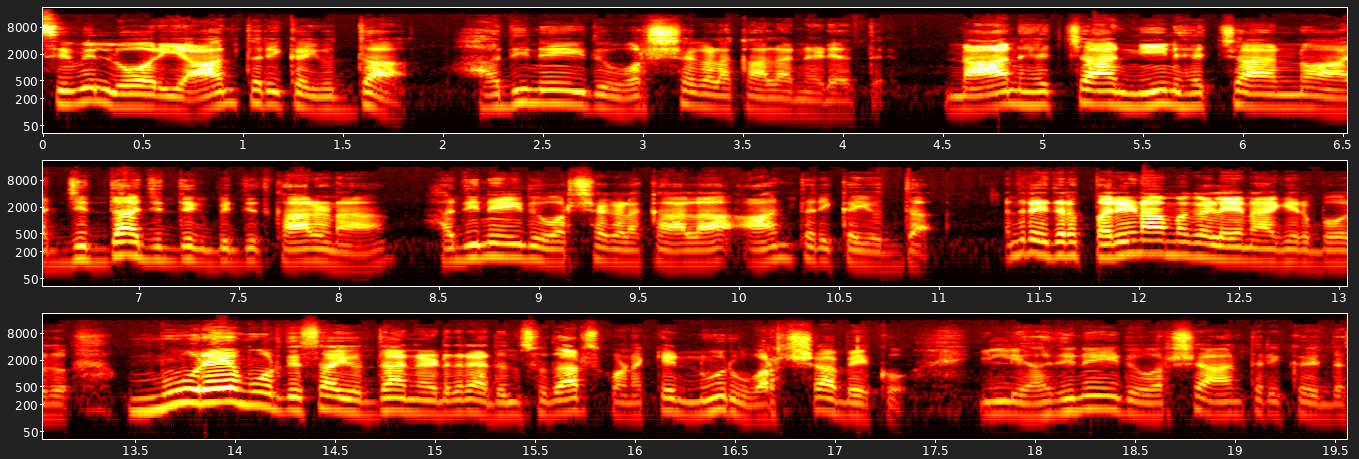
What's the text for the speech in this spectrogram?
ಸಿವಿಲ್ ವಾರ್, ಈ ಆಂತರಿಕ ಯುದ್ಧ ಹದಿನೈದು ವರ್ಷಗಳ ಕಾಲ ನಡೆಯುತ್ತೆ. ನಾನು ಹೆಚ್ಚ, ನೀನು ಹೆಚ್ಚ ಅನ್ನೋ ಜಿದ್ದ ಜಿದ್ದಿಗೆ ಬಿದ್ದಿದ್ದ ಕಾರಣ ಹದಿನೈದು ವರ್ಷಗಳ ಕಾಲ ಆಂತರಿಕ ಯುದ್ಧ. ಅಂದರೆ ಇದರ ಪರಿಣಾಮಗಳೇನಾಗಿರ್ಬೋದು? ಮೂರೇ ಮೂರು ದಿವಸ ಯುದ್ಧ ನಡೆದರೆ ಅದನ್ನು ಸುಧಾರಿಸ್ಕೊಳಕ್ಕೆ ನೂರು ವರ್ಷ ಬೇಕು. ಇಲ್ಲಿ ಹದಿನೈದು ವರ್ಷ ಆಂತರಿಕ ಯುದ್ಧ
